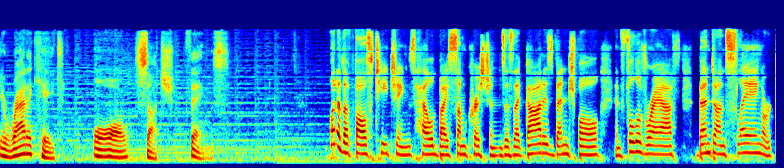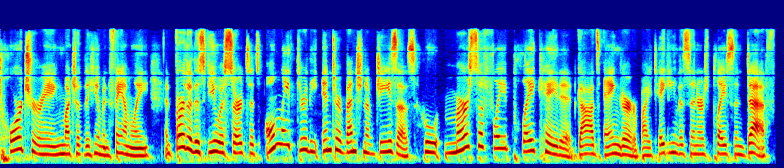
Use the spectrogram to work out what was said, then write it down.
eradicate all such things. One of the false teachings held by some Christians is that God is vengeful and full of wrath, bent on slaying or torturing much of the human family. And further, this view asserts it's only through the intervention of Jesus, who mercifully placated God's anger by taking the sinner's place in death,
